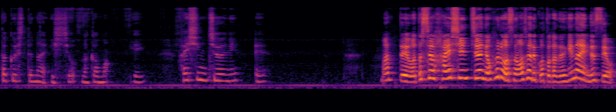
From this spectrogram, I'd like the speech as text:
全くしてない。一緒仲間。イエイ。配信中に？え？待って私は配信中にお風呂を済ませることができないんですよ。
